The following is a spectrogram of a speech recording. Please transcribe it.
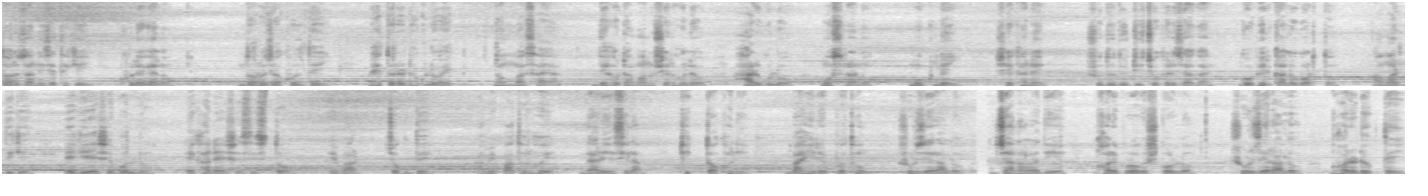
দরজা নিজে থেকেই খুলে গেল। দরজা খুলতেই ভেতরে ঢুকলো এক লম্বা ছায়া, দেহটা মানুষের হলেও হাড়গুলো মোচড়ানো, মুখ নেই। সেখানে শুধু দুটি চোখের জায়গায় গভীর কালো গর্ত। আমার দিকে এগিয়ে এসে বলল, এখানে এসেছিস তো? এবার চোখ দে। আমি পাথর হয়ে দাঁড়িয়েছিলাম ঠিক তখনই। বাইরে প্রথম সূর্যের আলো জানালা দিয়ে ঘরে প্রবেশ করল। সূর্যের আলো ঘরে ঢুকতেই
